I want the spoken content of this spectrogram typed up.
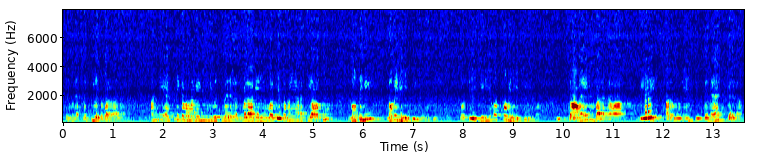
එහෙම නැත්නම් ඉවත බලනවා. අන්නේ ඇස් දෙක වහ ගැනීම ඉවත බලා ගැනීම වගේ තමයි අර කියාපු නොසිහි නොමෙනෙහි කිරීම කියන්නේ. නොසිහි කිරීමක් නොමෙනෙහි කිරීමක්. උත්සාහයෙන් බලනවා ඒ අරමුණෙන් හිත නැස් කරගන්න.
